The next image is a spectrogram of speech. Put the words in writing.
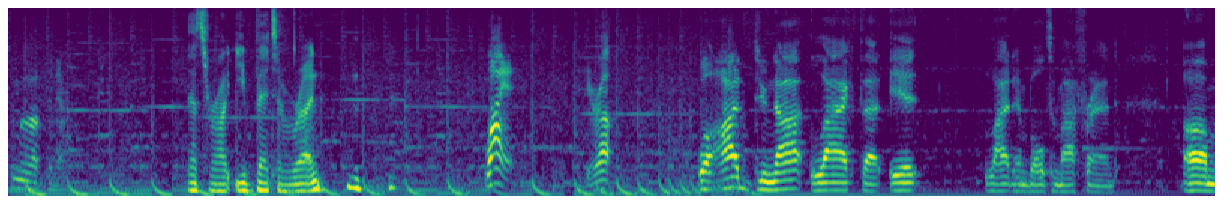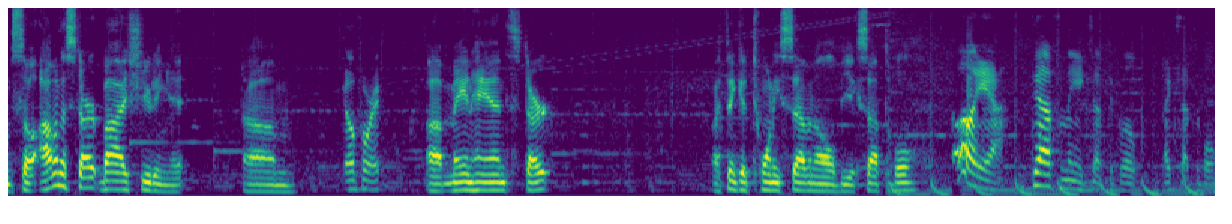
To move up to there. That's right. You better run. Wyatt, you're up. Well, I do not lack that it lightning bolt to my friend. Um, so I'm gonna start by shooting it. Go for it. Uh, main hand start. I think a 27 will be acceptable. Oh yeah, definitely acceptable. Acceptable.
